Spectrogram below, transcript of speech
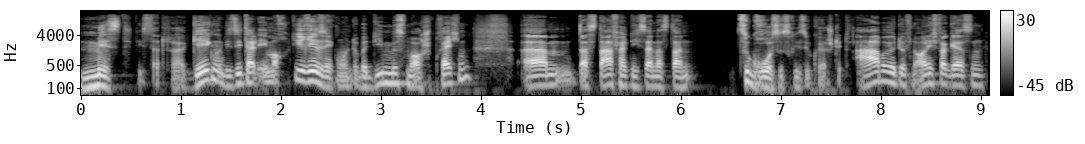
Mist. Die ist da total gegen und die sieht halt eben auch die Risiken und über die müssen wir auch sprechen. Ähm, das darf halt nicht sein, dass dann zu großes Risiko entsteht. Aber wir dürfen auch nicht vergessen,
